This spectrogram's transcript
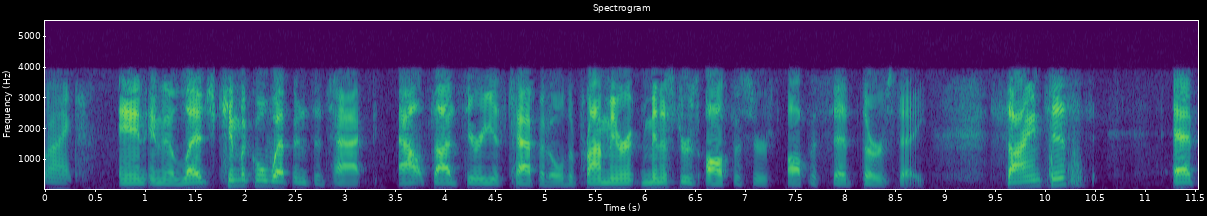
Right. And an alleged chemical weapons attack outside Syria's capital, the Prime Minister's officers office said Thursday. Scientists at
